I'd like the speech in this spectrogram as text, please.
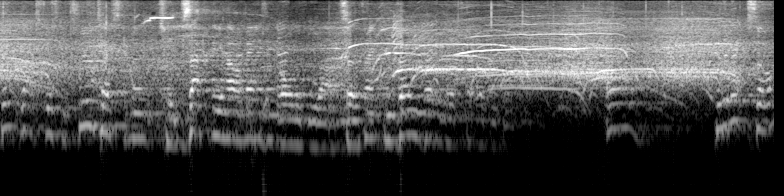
think that's just a true testament to exactly how amazing all of you are. So thank you very, very much for everything. Um, for the next song,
